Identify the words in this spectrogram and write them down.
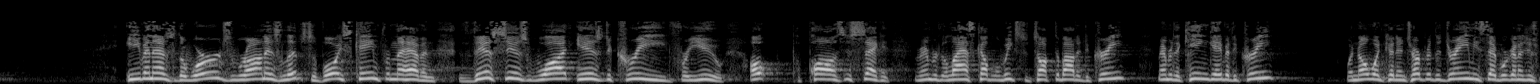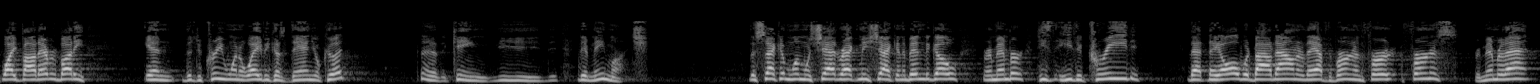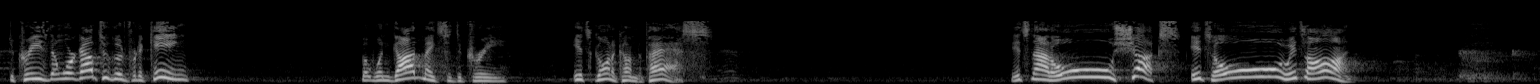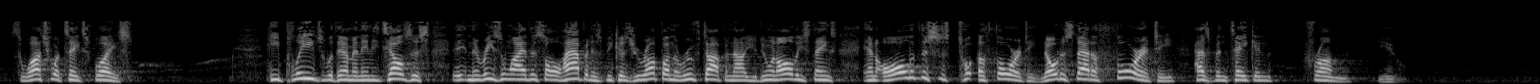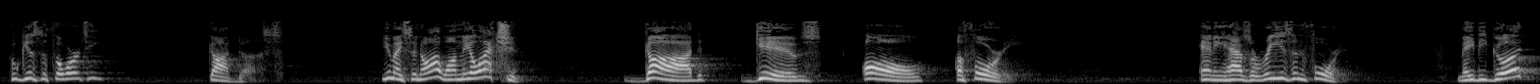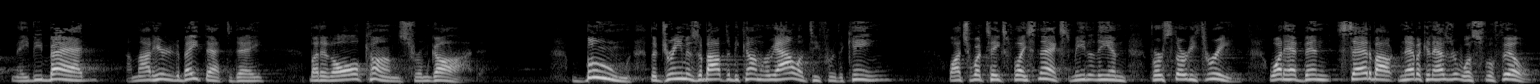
Even as the words were on his lips, a voice came from the heaven. This is what is decreed for you. Oh, pause just a second. Remember the last couple of weeks we talked about a decree? Remember the king gave a decree? When no one could interpret the dream, he said, we're going to just wipe out everybody. And the decree went away because Daniel could. The king didn't mean much. The second one was Shadrach, Meshach, and Abednego. Remember, he, he decreed that they all would bow down or they have to burn in the furnace. Remember that? Decrees don't work out too good for the king. But when God makes a decree, it's going to come to pass. It's not, oh shucks. It's, oh, it's on. So watch what takes place. He pleads with them and then he tells us, and the reason why this all happened is because you're up on the rooftop and now you're doing all these things and all of this authority. Notice that authority has been taken from you. Who gives authority? God does. You may say, no, I won the election. God gives all authority. And He has a reason for it. May be good, may be bad. I'm not here to debate that today, but it all comes from God. Boom! The dream is about to become reality for the king. Watch what takes place next. Immediately in verse 33. What had been said about Nebuchadnezzar was fulfilled.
